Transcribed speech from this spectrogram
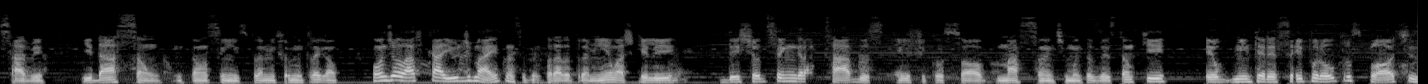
sabe? E da ação. Então, assim, isso para mim foi muito legal. Onde Olaf caiu demais nessa temporada para mim, eu acho que ele deixou de ser engraçado, assim, ele ficou só maçante muitas vezes. Tanto que eu me interessei por outros plots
